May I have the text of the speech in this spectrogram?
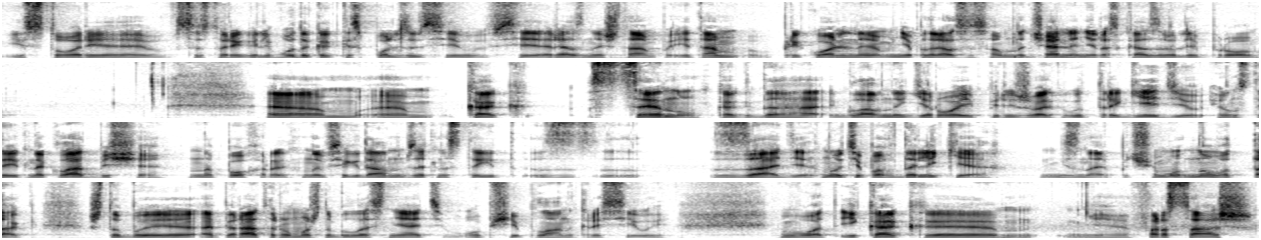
история с историей Голливуда, как используют все, все разные штампы. И там прикольно, мне понравилось в самом начале, они рассказывали про эм, эм, как сцену, когда главный герой переживает какую-то трагедию, и он стоит на кладбище, на похоронах, но всегда он обязательно стоит сзади, ну, типа вдалеке, не знаю почему, ну, вот так, чтобы оператору можно было снять общий план красивый. Вот, и как эм, э, «Форсаж»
